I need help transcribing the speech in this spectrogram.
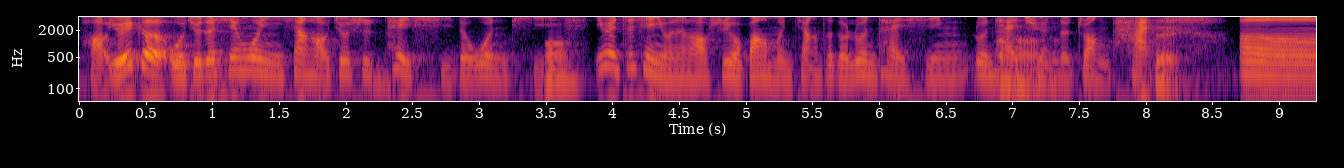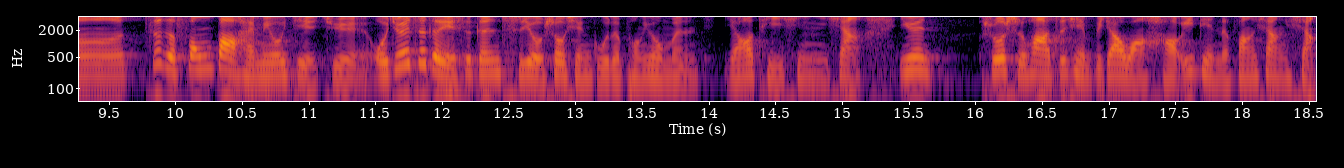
好，有一个我觉得先问一下哈，就是配息的问题，因为之前有人老师有帮我们讲这个论泰新、论泰全的状态。对，呃，这个风暴还没有解决，我觉得这个也是跟持有寿险股的朋友们也要提醒一下，因为。说实话，之前比较往好一点的方向想，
